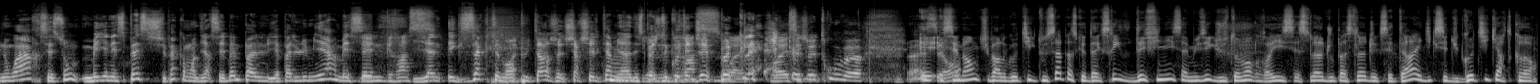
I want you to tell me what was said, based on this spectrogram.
noir, c'est sombre, mais il y a une espèce, je sais pas comment dire, c'est même pas, il y a pas de lumière, mais Il c'est une grâce. il y a exactement. Putain, je cherchais le terme. Il y a une espèce une de côté grâce, Jeff ouais. Buckley Ouais, que je trouve. euh, ouais, Et, c'est marrant que tu parles gothique, tout ça, parce que Dax Riggs définit sa musique justement quand on dit c'est sludge ou pas sludge, etc. Il dit que c'est du gothique hardcore,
